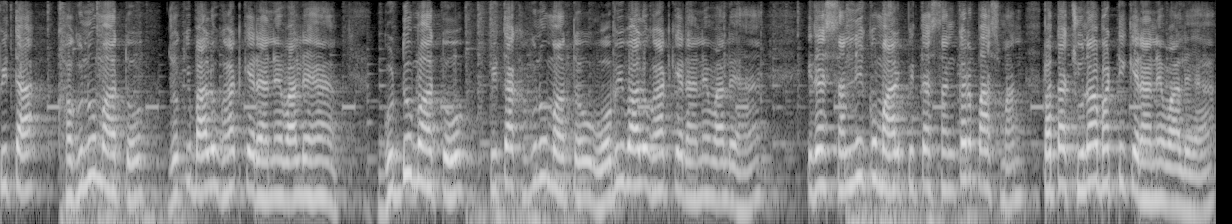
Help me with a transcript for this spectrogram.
पिता खगनू महतो, जो कि बालूघाट के रहने वाले हैं। गुड्डू महतो, पिता खगनू महतो, वो भी बालूघाट के रहने वाले हैं। इधर सन्नी कुमार पिता शंकर पासवान, पता चुना भट्टी के रहने वाले हैं।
